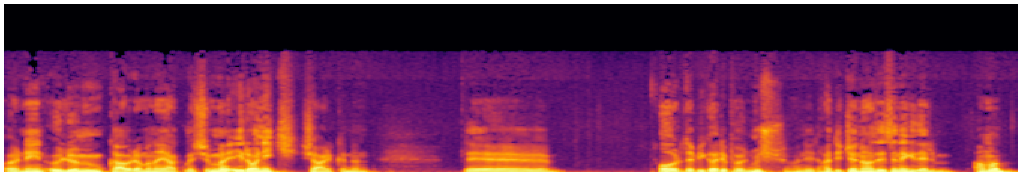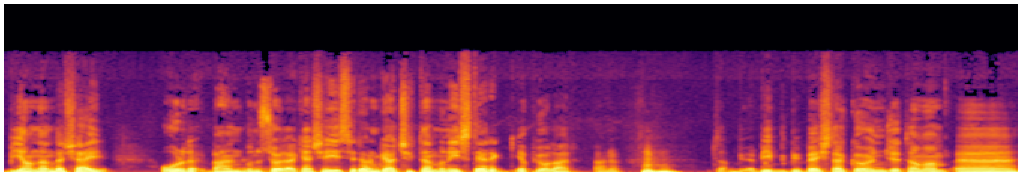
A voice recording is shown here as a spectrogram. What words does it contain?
örneğin ölüm kavramına yaklaşımı ironik şarkının. Ee, orada bir garip ölmüş. Hani hadi cenazesine gidelim. Ama bir yandan da şey orada ben bunu söylerken şeyi hissediyorum. Gerçekten bunu isteyerek yapıyorlar. Yani bir, bir, bir beş dakika önce tamam e,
